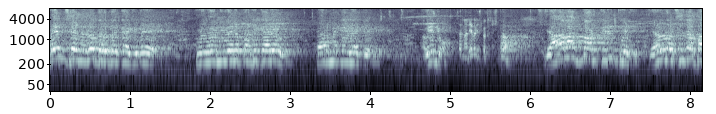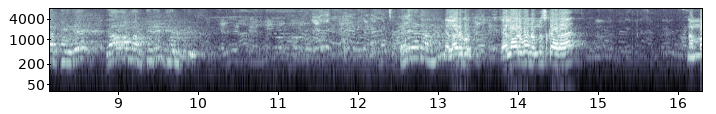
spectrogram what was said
ಪೆನ್ಷನ್ ಎಲ್ಲ ಬರಬೇಕಾಗಿದೆ? ಇವಾಗ ನೀವೇನಪ್ಪ ಅಧಿಕಾರಿ? ಕಾರ್ಮಿಕ ಇಲಾಖೆ ಏನು. ಯಾವಾಗ ಮಾಡ್ತೀರಿ ಅಂತ ಹೇಳಿ. ಎರಡು ವರ್ಷದ ಬಾಕಿ ಇದೆ. ಯಾವಾಗ ಮಾಡ್ತೀರಿ ಅಂತ ಹೇಳ್ಬಿಡಿ. ಎಲ್ಲರಿಗೂ ಎಲ್ಲರಿಗೂ ನಮಸ್ಕಾರ. ನಮ್ಮ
